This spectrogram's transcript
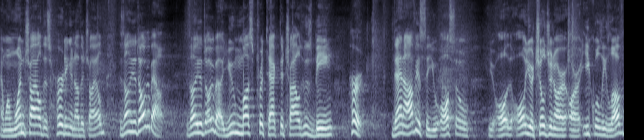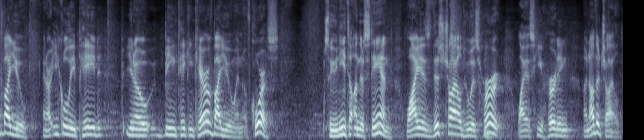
And when one child is hurting another child, there's nothing to talk about. There's nothing to talk about. You must protect the child who's being hurt. Then obviously you also you, all, all your children are, are equally loved by you and are equally paid, you know, being taken care of by you. And of course, so you need to understand why is this child who is hurt, why is he hurting another child?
